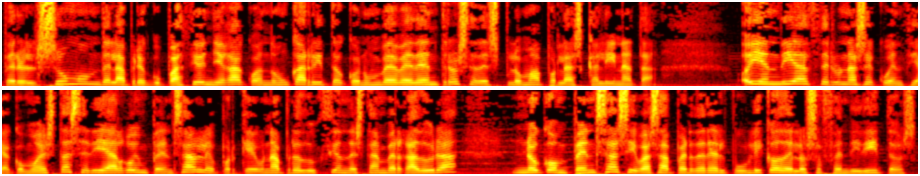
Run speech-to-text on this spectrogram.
pero el sumum de la preocupación llega cuando un carrito con un bebé dentro se desploma por la escalinata. Hoy en día hacer una secuencia como esta sería algo impensable porque una producción de esta envergadura no compensa si vas a perder el público de los ofendiditos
